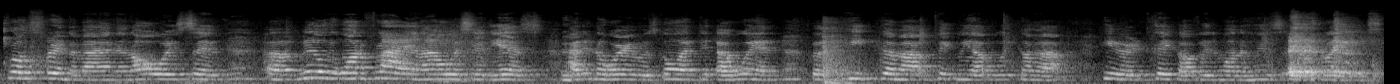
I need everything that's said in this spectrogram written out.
close friend of mine and always said, uh, Mill, you want to fly? And I always said yes. I didn't know where he was going, uh, when, but he'd come out and pick me up and we'd come out here and take off in one of his airplanes.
